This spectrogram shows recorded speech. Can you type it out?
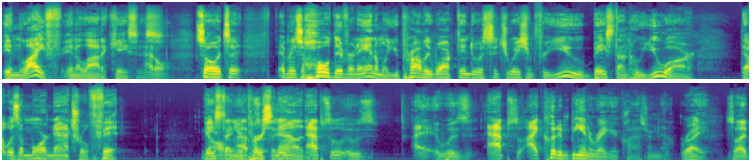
in life in a lot of cases. At all. So it's a, I mean, it's a whole different animal. You probably walked into a situation for you based on who you are that was a more natural fit based No, on your absolutely. personality. Absolutely, it was. I, it was absolutely. I couldn't be in a regular classroom now. Right. So I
